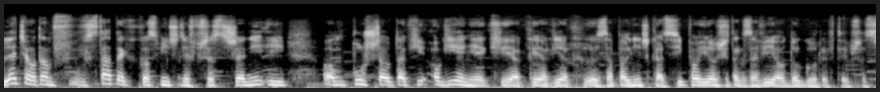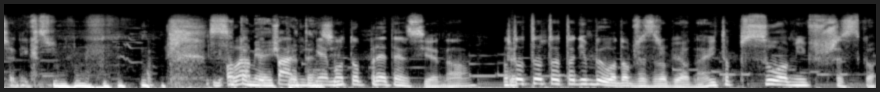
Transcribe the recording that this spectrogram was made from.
Leciał tam w, w statek kosmiczny w przestrzeni i on puszczał taki ogieniek, jak, jak, jak zapalniczka Cipo i on się tak zawijał do góry w tej przestrzeni kosmicznej. I o to miałeś pretensje? Miałem o to pretensje, no. No to, to, to, to nie było dobrze zrobione i to psuło mi wszystko.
